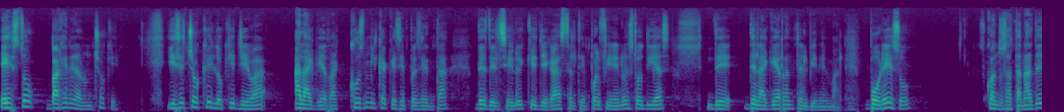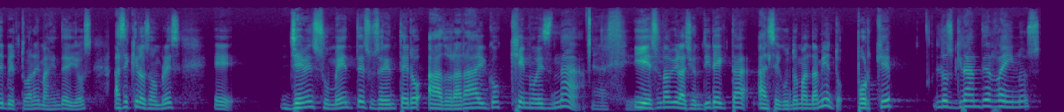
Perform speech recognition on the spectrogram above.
Esto va a generar un choque. Y ese choque es lo que lleva a la guerra cósmica que se presenta desde el cielo y que llega hasta el tiempo del fin de nuestros días de, la guerra entre el bien y el mal. Por eso, cuando Satanás desvirtúa la imagen de Dios, hace que los hombres eh, lleven su mente, su ser entero a adorar a algo que no es nada. Y es una violación directa al segundo mandamiento. ¿Por qué los grandes reinos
